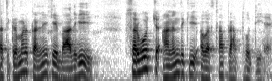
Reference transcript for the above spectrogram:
अतिक्रमण करने के बाद ही सर्वोच्च आनंद की अवस्था प्राप्त होती है।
